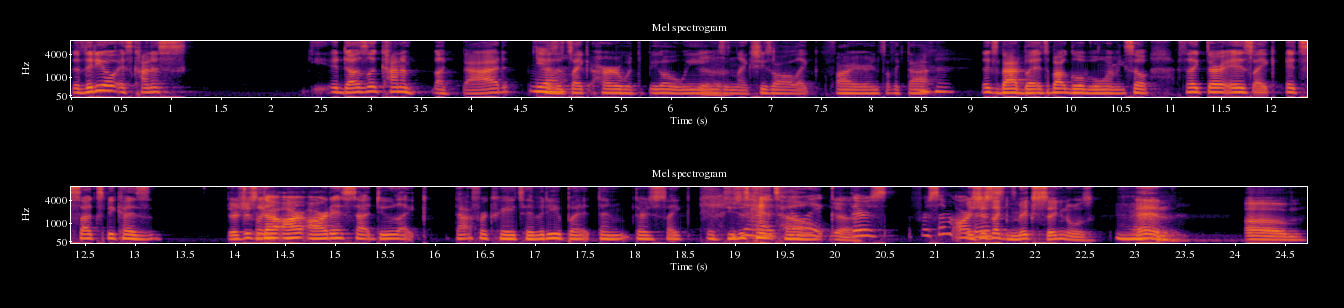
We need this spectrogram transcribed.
the video is kind of it does look kind of like bad because Yeah. it's like her with big old wings Yeah. and like she's all like fire and stuff like that. Mhm. It looks bad, but it's about global warming. So I feel like there is like it sucks because There's just like there are artists that do like that for creativity, but then there's like you just Yeah, can't I feel tell. Like Yeah. There's for some artists, it's just like mixed signals. Mhm. And um,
